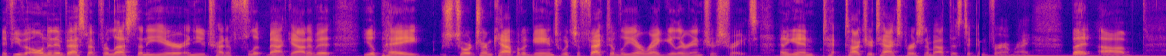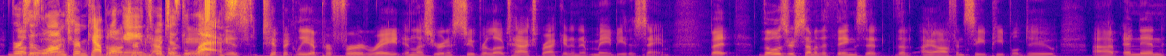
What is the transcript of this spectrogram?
If you've owned an investment for less than a year and you try to flip back out of it, you'll pay short-term capital gains, which effectively are regular interest rates. And again, t- talk to your tax person about this to confirm, right? But uh, Versus otherwise, long-term capital long-term gains, which is gains less. is typically a preferred rate unless you're in a super low tax bracket, and it may be the same. But those are some of the things that, that I often see people do. Uh, and then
